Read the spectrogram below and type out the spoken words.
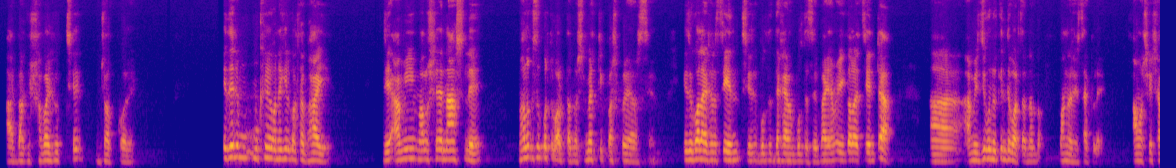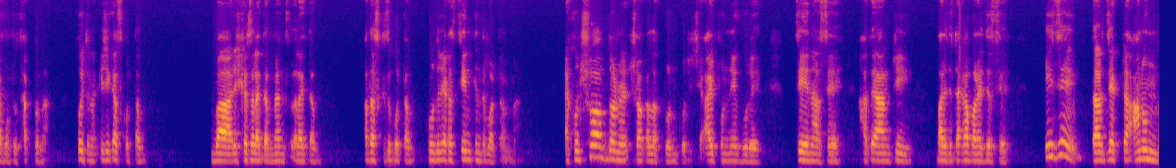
আর বাকি সবাই হচ্ছে জব করে। এদের মুখে অনেকের কথা, ভাই, যে আমি মালয়েশিয়ায় না আসলে ভালো কিছু করতে পারতাম না। ম্যাট্রিক পাস করে আসছে। এই যে গলায় একটা চেন সে বলতে দেখা আমি বলতেছে, ভাই, আমি এই গলার চেনটা আমি জীবনে কিনতে পারতাম না বাংলাদেশে থাকলে। আমার সেই সামর্থ্য থাকতো না। হইতো না কৃষিকাজ করতাম বা রিক্সা চালাইতাম, ভ্যান চালাইতাম। আদার্স কিছু করতাম কোনোদিন একটা চেন কিনতে পারতাম না। এখন সব ধরনের শখ আল্লাহ পূরণ করেছে। আইফোন নিয়ে ঘুরে চেন আছে, হাতে আংটি, বাড়িতে টাকা বাড়াইতেছে এই যে তার যে একটা আনন্দ,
